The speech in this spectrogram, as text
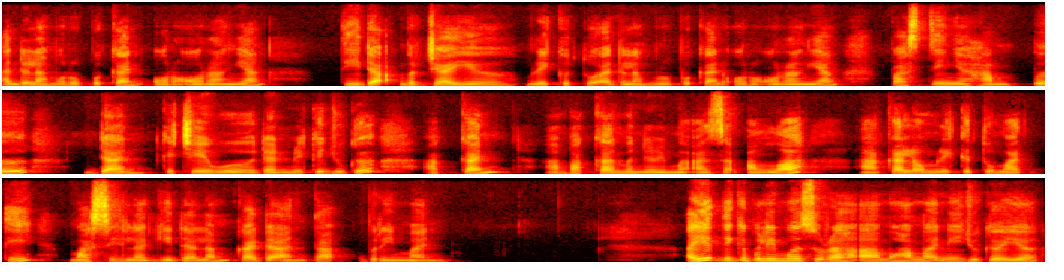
adalah merupakan orang-orang yang tidak berjaya. Mereka tu adalah merupakan orang-orang yang pastinya hampa dan kecewa dan mereka juga akan ha, bakal menerima azab Allah Ha, kalau mereka tu mati masih lagi dalam keadaan tak beriman. Ayat 35 surah uh, Muhammad ni juga ya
